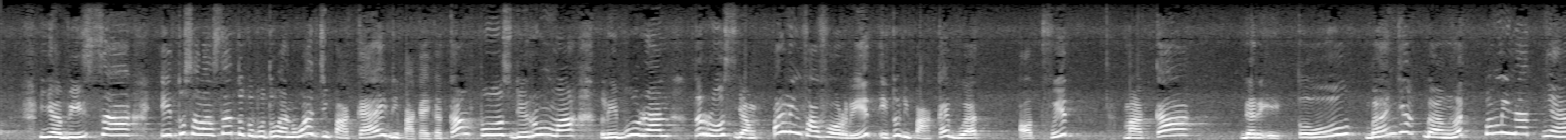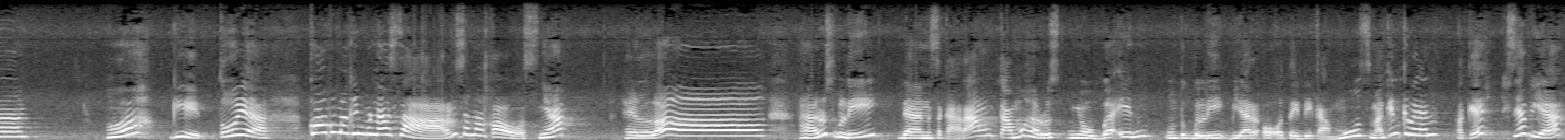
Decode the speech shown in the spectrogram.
Ya bisa, itu salah satu kebutuhan wajib pakai, dipakai ke kampus, di rumah, liburan. Terus yang paling favorit itu dipakai buat outfit. Maka dari itu banyak banget peminatnya. Oh gitu ya, kok aku makin penasaran sama kaosnya? Hello, harus beli dan sekarang kamu harus nyobain untuk beli biar OOTD kamu semakin keren. Oke, siap ya?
